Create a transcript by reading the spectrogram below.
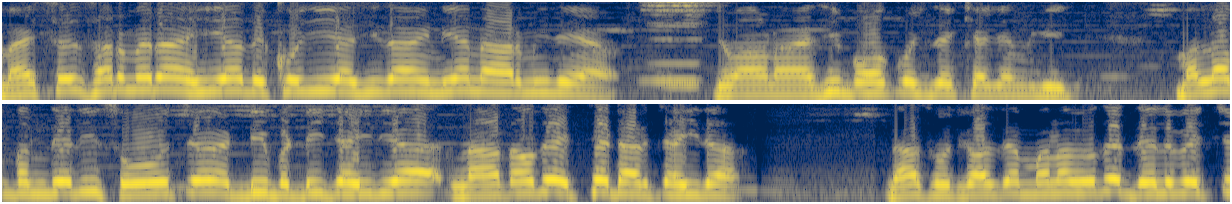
ਮੈਸੇਜ ਸਰ ਮੇਰਾ ਇਹੀ ਆ ਦੇਖੋ ਜੀ ਅਸੀਂ ਤਾਂ ਇੰਡੀਅਨ ਆਰਮੀ ਦੇ ਆ। ਜਵਾਨ ਆ ਅਸੀਂ ਬਹੁਤ ਕੁਝ ਦੇਖਿਆ ਜ਼ਿੰਦਗੀ 'ਚ। ਮਤਲਬ ਬੰਦੇ ਦੀ ਸੋਚ ਐਡੀ ਵੱਡੀ ਚਾਹੀਦੀ ਆ ਨਾ ਤਾਂ ਉਹਦੇ ਇੱਥੇ ਡਰ ਚਾਹੀਦਾ। ਨਾ ਸੋਚ ਗੱਲ ਤੇ ਮਨ ਉਹਦੇ ਦਿਲ ਵਿੱਚ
